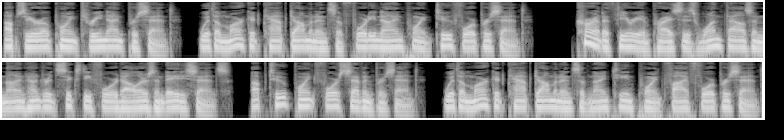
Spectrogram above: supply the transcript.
up 0.39%, with a market cap dominance of 49.24%. Current Ethereum price is $1,964.80, up 2.47%, with a market cap dominance of 19.54%.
